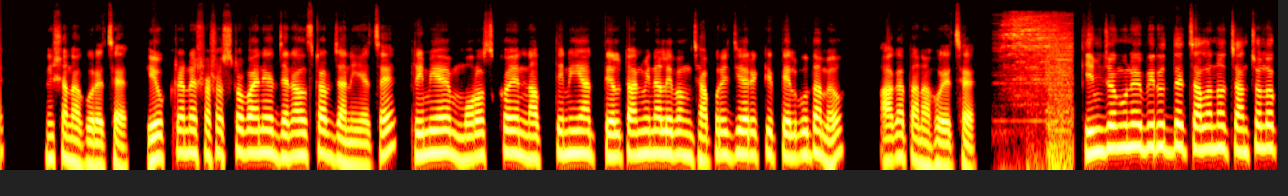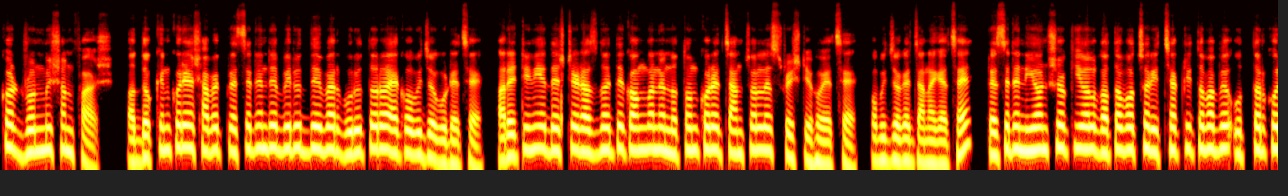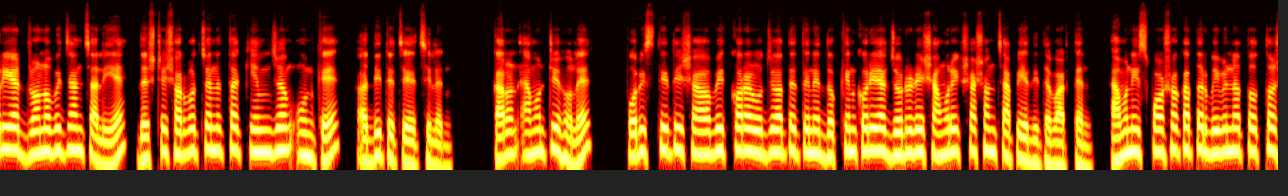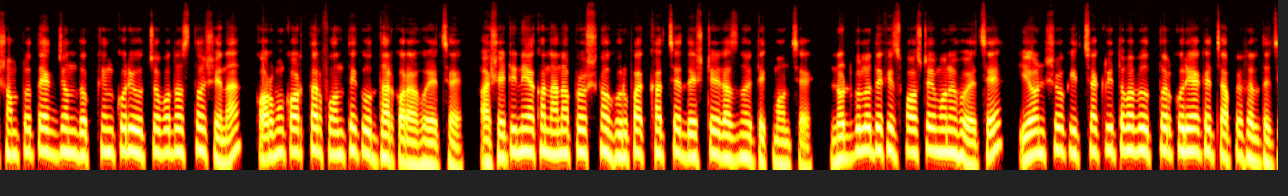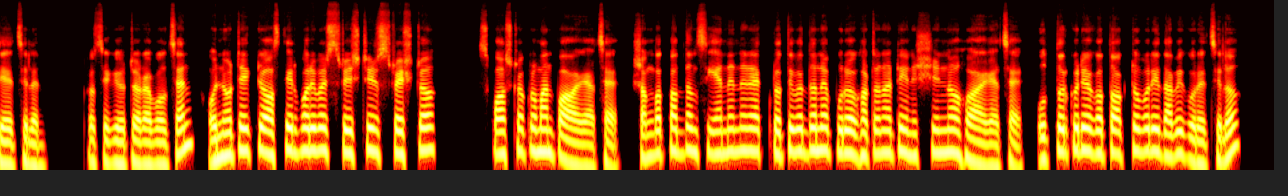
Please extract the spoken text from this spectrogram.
নিশানা করেছে। ইউক্রেনের সশস্ত্র বাহিনীর জেনারেল স্টাফ জানিয়েছে, ক্রিমিয়ায় মরস্কোয়ে নাপ্তিনিয়া তেল টার্মিনাল এবং ঝাপরিজিয়ার একটি তেল গুদামেও আঘাত আনা হয়েছে। কিম জং উনের বিরুদ্ধে চালানো চাঞ্চল্যকর ড্রোন মিশন ফাঁস। আর দক্ষিণ কোরিয়ার সাবেক প্রেসিডেন্টের বিরুদ্ধে এবার গুরুতর এক অভিযোগ উঠেছে। আর এটি নিয়ে দেশটির রাজনৈতিক অঙ্গনে নতুন করে চাঞ্চল্যের সৃষ্টি হয়েছে। অভিযোগে জানা গেছে, প্রেসিডেন্ট ইয়ন শো কিওল গত বছর ইচ্ছাকৃতভাবে উত্তর কোরিয়ার ড্রোন অভিযান চালিয়ে দেশটির সর্বোচ্চ নেতা কিম জং উনকে দিতে চেয়েছিলেন। কারণ এমনটি হলে পরিস্থিতি স্বাভাবিক করার অজুহাতে তিনি দক্ষিণ কোরিয়ার জরুরি সামরিক শাসন চাপিয়ে দিতে পারতেন। এমনই স্পর্শকাতর বিভিন্ন তথ্য সম্প্রতি একজন দক্ষিণ কোরীয় উচ্চপদস্থ সেনা কর্মকর্তার ফোন থেকে উদ্ধার করা হয়েছে, আর সেটি নিয়ে এখন নানা প্রশ্ন ঘুরপাক খাচ্ছে দেশটির রাজনৈতিক মঞ্চে। নোটগুলো দেখে স্পষ্টই মনে হয়েছে ইয়ন শুক ইচ্ছাকৃতভাবে উত্তর কোরিয়াকে চাপে ফেলতে চেয়েছিলেন। প্রসিকিউটররা বলছেন ওই নোটে একটি অস্থির পরিবেশ সৃষ্টির শ্রেষ্ঠ স্পষ্ট প্রমাণ পাওয়া গেছে। সংবাদ মাধ্যম সিএনএন এর এক প্রতিবেদনে পুরো ঘটনাটি নিশ্চিন্ন হওয়া গেছে। উত্তর কোরিয়া গত অক্টোবরে দাবি করেছিল,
